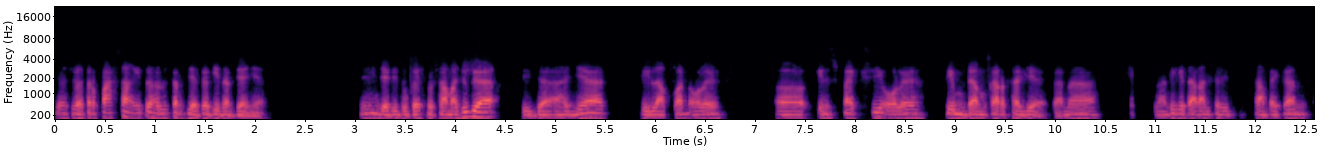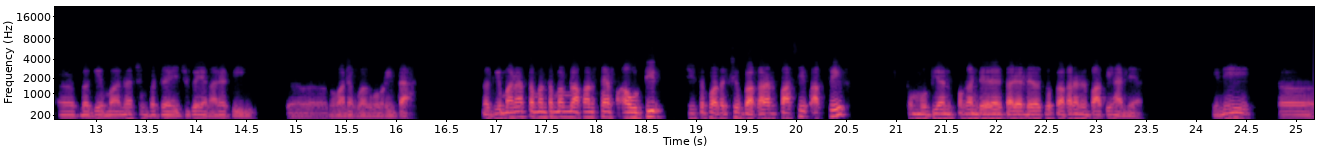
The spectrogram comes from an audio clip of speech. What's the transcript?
yang sudah terpasang itu harus terjaga kinerjanya. Ini menjadi tugas bersama juga, tidak hanya dilakukan oleh uh, inspeksi oleh tim damkar saja, karena nanti kita akan sampaikan uh, bagaimana sumber daya juga yang ada di uh, pemerintah. Bagaimana teman-teman melakukan self audit sistem proteksi kebakaran pasif aktif kemudian pengendalian keadaan kebakaran dan pelatihannya. Ini eh,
